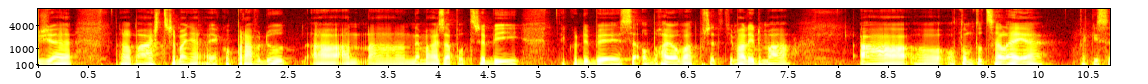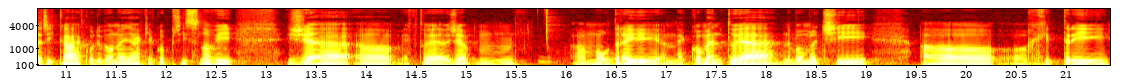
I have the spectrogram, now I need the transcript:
že eh, máš třeba jako pravdu a, a, a nemáš zapotřebí jako kdyby se obhajovat před těma lidma a o, o tom to celé je. Taky se říká, jako kdyby ono je nějak jako přísloví, že o, jak to je, že mm, moudrej nekomentuje nebo mlčí, chytrý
